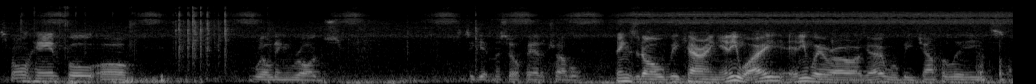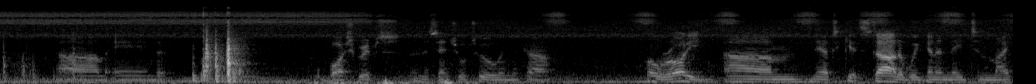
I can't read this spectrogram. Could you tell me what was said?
small handful of welding rods get myself out of trouble things that I'll be carrying anyway, anywhere I go, will be jumper leads um, and vice grips, an essential tool in the car. Alrighty, um, now to get started we're going to need to make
